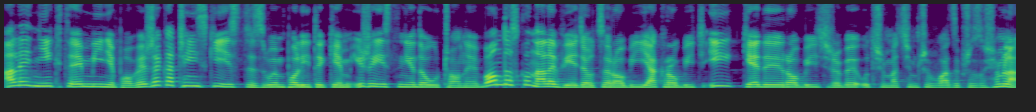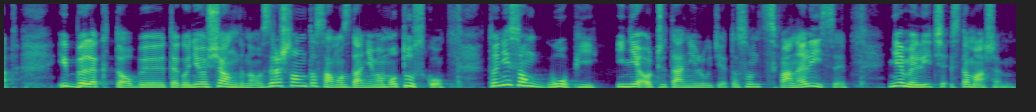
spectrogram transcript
ale nikt mi nie powie, że Kaczyński jest złym politykiem i że jest niedouczony, bo on doskonale wiedział, co robi, jak robić i kiedy robić, żeby utrzymać się przy władzy przez 8 lat. I byle kto by tego nie osiągnął. Zresztą to samo zdanie mam o Tusku. To nie są głupi i nieoczytani ludzie. To są cwane lisy. Nie mylić z Tomaszem.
